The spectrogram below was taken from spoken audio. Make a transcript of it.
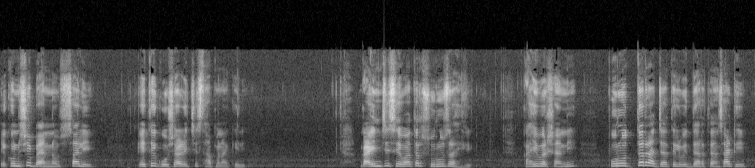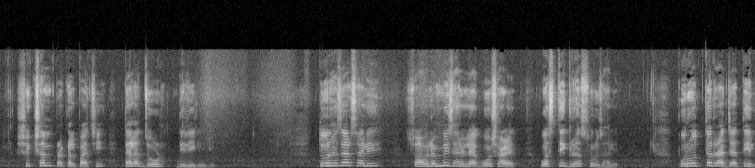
एकोणीसशे ब्याण्णव साली येथे गोशाळेची स्थापना केली. गायींची सेवा तर सुरूच राहिली. काही वर्षांनी पूर्वोत्तर राज्यातील विद्यार्थ्यांसाठी शिक्षण प्रकल्पाची त्याला जोड दिली गेली. दोन हजार साली स्वावलंबी झालेल्या गोशाळेत वसतिगृह सुरू झाले. पूर्वोत्तर राज्यातील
